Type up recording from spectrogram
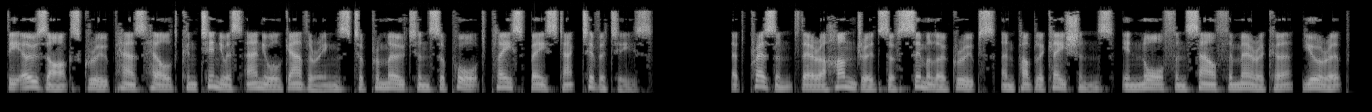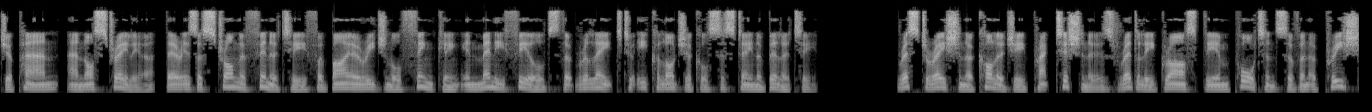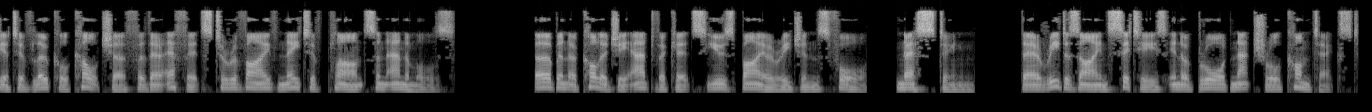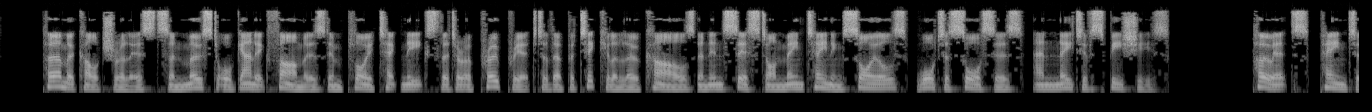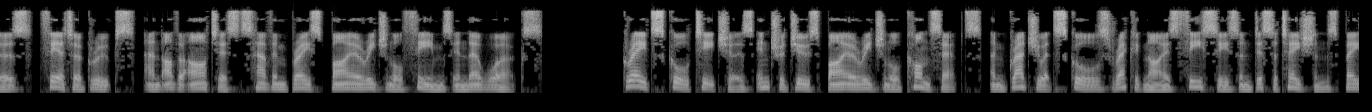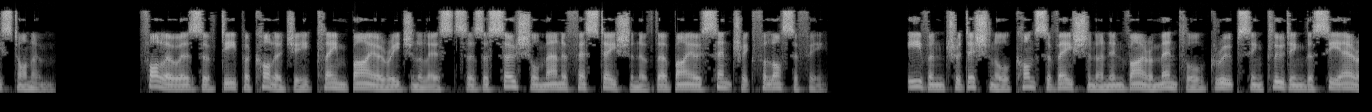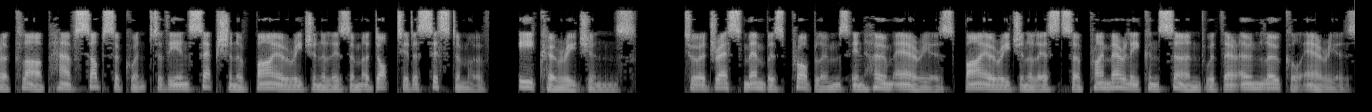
The Ozarks Group has held continuous annual gatherings to promote and support place-based activities. At present there are hundreds of similar groups and publications, in North and South America, Europe, Japan, and Australia. There is a strong affinity for bioregional thinking in many fields that relate to ecological sustainability. Restoration ecology practitioners readily grasp the importance of an appreciative local culture for their efforts to revive native plants and animals. Urban ecology advocates use bioregions for «nesting» their redesigned cities in a broad natural context. Permaculturalists and most organic farmers employ techniques that are appropriate to their particular locales and insist on maintaining soils, water sources, and native species. Poets, painters, theater groups, and other artists have embraced bioregional themes in their works. Grade school teachers introduce bioregional concepts, and graduate schools recognize theses and dissertations based on them. Followers of deep ecology claim bioregionalists as a social manifestation of their biocentric philosophy. Even traditional conservation and environmental groups including the Sierra Club have subsequent to the inception of bioregionalism adopted a system of ecoregions to address members' problems in home areas. Bioregionalists are primarily concerned with their own local areas.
